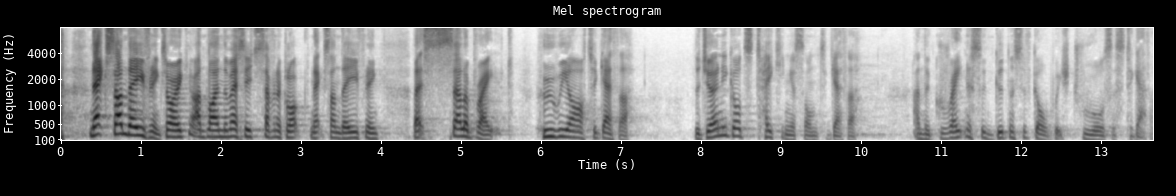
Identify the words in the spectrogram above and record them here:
next Sunday evening, sorry, underline the message, 7 o'clock next Sunday evening. Let's celebrate who we are together, the journey God's taking us on together, and the greatness and goodness of God which draws us together.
